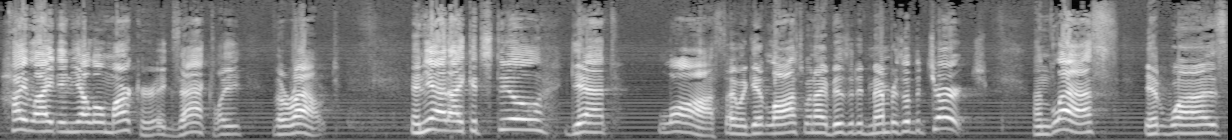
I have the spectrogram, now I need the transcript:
highlight in yellow marker exactly the route. And yet I could still get lost. I would get lost when I visited members of the church, unless it was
